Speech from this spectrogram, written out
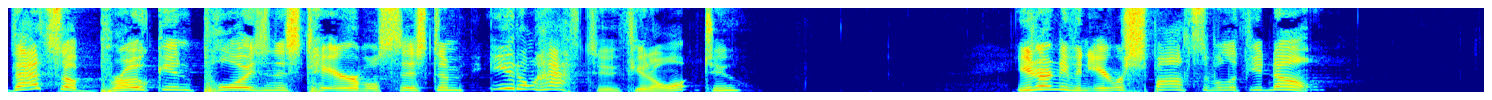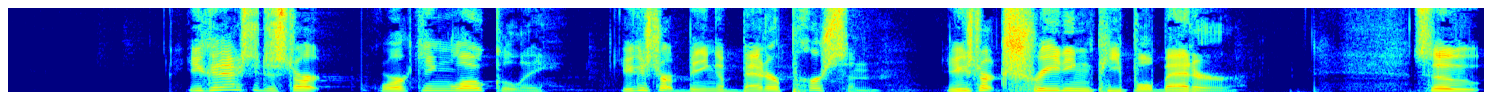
That's a broken, poisonous, terrible system. You don't have to if you don't want to. You're not even irresponsible if you don't. You can actually just start working locally. You can start being a better person. You can start treating people better. So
